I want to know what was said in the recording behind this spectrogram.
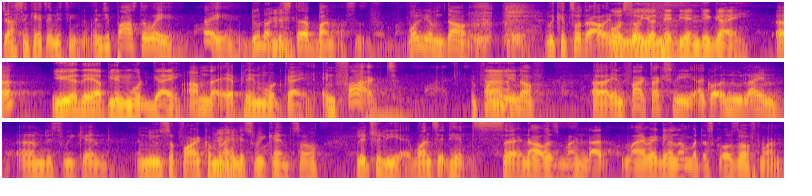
just in case anything. When she passed away, hey, do not hmm. disturb banner. Volume down. We can sort it out in Oh, the so morning. you're the D and D guy. Huh? You're the airplane mode guy. I'm the airplane mode guy. In fact, and funnily Ah. enough, uh, in fact, actually, I got a new line um, this weekend, a new Safaricom Hmm. line this weekend. So literally, once it hits certain hours, man, that my regular number just goes off, man.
